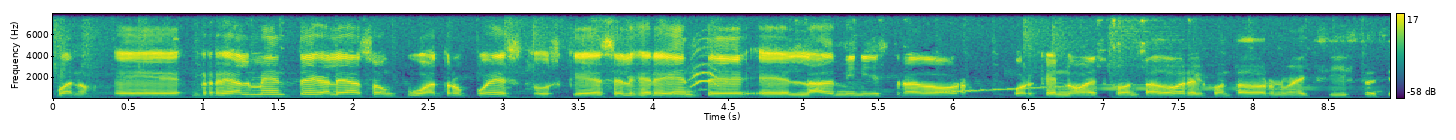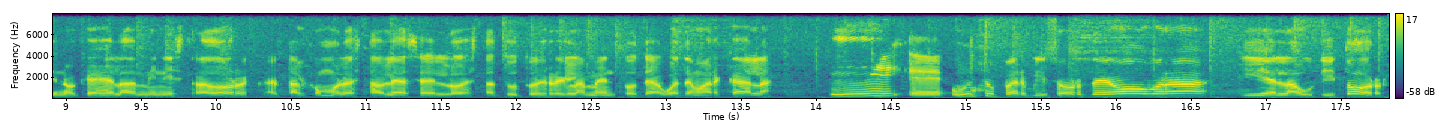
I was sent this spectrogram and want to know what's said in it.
Bueno, eh, realmente Galea son cuatro puestos, que es el gerente, el administrador, porque no es contador, el contador no existe, sino que es el administrador, tal como lo establecen los estatutos y reglamentos de Aguas de Marcala, y eh, un supervisor de obra y el auditor.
